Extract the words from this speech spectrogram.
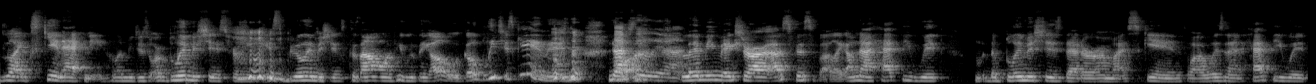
like skin acne. Let me just or blemishes for me. It's blemishes because I don't want people to think, oh, go bleach your skin. Then no, absolutely not. Let me make sure I, I specify. Like, I'm not happy with the blemishes that are on my skin. So I wasn't happy with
